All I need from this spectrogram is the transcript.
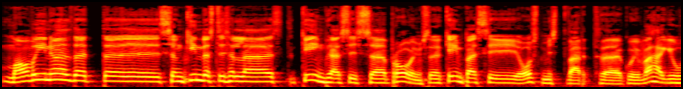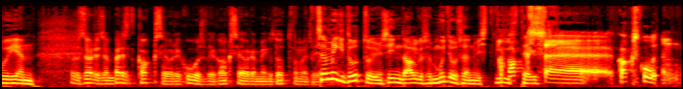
ma võin öelda, et äh, see on kindlasti selle Gamepassis äh, proovimist, Gamepassi ostmist väärt, äh, kui vähegi huvi on. Sorry, see on päriselt kaks euri kuus või kaks euri mingi tutvumishind? see on mingi tutvumishind alguses, muidu see on vist viisteist. kaks, kaks kuud on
